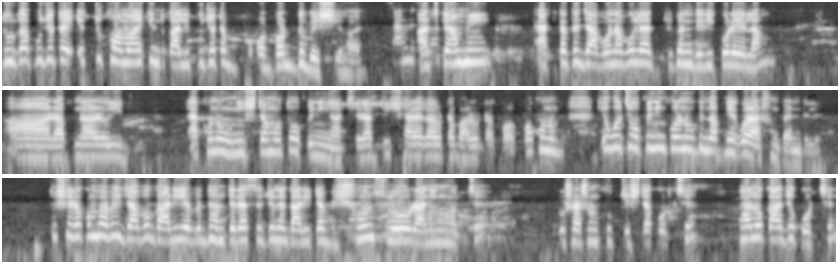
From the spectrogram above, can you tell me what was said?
দুর্গা পুজোটা একটু কম হয়, কিন্তু কালী পুজোটা বড্ড বেশি হয়। আজকে আমি একটাতে যাব না বলে একটুখানি দেরি করে এলাম। আর আপনার ওই এখনও উনিশটা মতো ওপেনিং আছে, রাত্রি সাড়ে এগারোটা, বারোটা কখনো কেউ বলছে ওপেনিং করে নেব কিন্তু আপনি একবার আসুন প্যান্ডেলে তো সেরকম ভাবেই যাব, গাড়ি এবার ধানতেরাসের জন্য গাড়িটা ভীষণ স্লো রানিং হচ্ছে। প্রশাসন খুব চেষ্টা করছে, ভালো কাজও করছেন।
